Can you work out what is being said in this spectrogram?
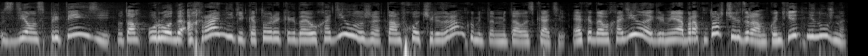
сделан с претензией. Ну, там уроды-охранники, которые, когда я уходила уже, там вход через рамку, мет- металлоискатель. Я когда выходила, я говорю, мне обратно тоже через рамку. Они не нужно.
